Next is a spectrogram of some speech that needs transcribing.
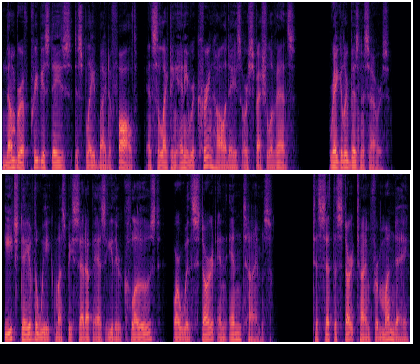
number of previous days displayed by default, and selecting any recurring holidays or special events. Regular business hours. Each day of the week must be set up as either closed or with start and end times. To set the start time for Monday,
